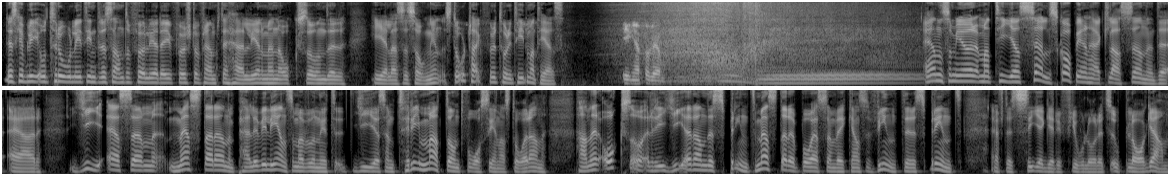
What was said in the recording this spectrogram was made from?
Det ska bli otroligt intressant att följa dig först och främst i helgen men också under hela säsongen. Stort tack för att du tog dig tid Mattias. Inga problem. En som gör Mattias sällskap i den här klassen det är JSM-mästaren Pelle Wilén som har vunnit JSM trimmat de två senaste åren. Han är också regerande sprintmästare på SM-veckans vintersprint efter seger i fjolårets upplaga.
